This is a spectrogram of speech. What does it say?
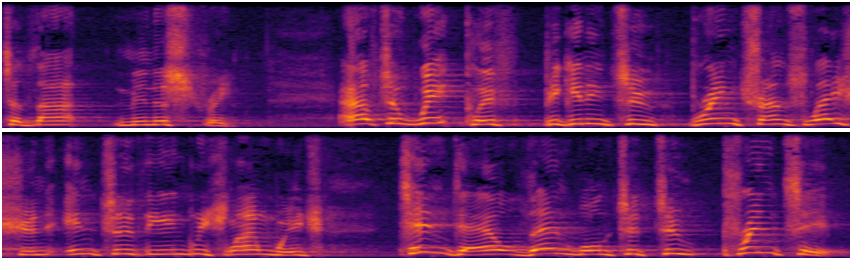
to that ministry. Out of Wycliffe beginning to bring translation into the English language, Tyndale then wanted to print it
